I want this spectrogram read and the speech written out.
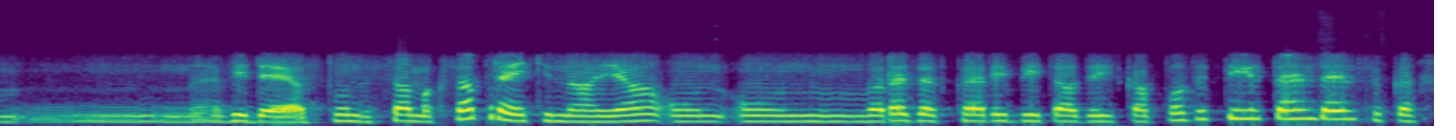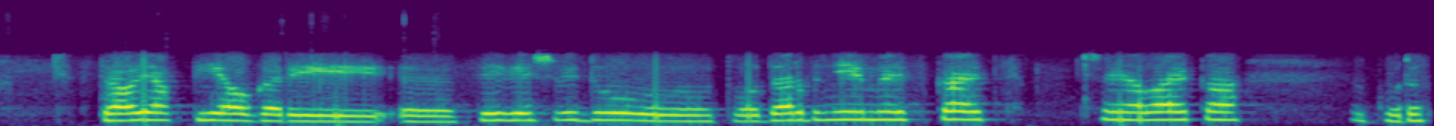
mm, vidējā stundas samaksa aprēķinā, ja, un, un var redzēt, ka arī bija tāda kā pozitīva tendence, ka straujāk pieauga arī sieviešu vidū to darba ņēmēju skaits šajā laikā. Uh, kuras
